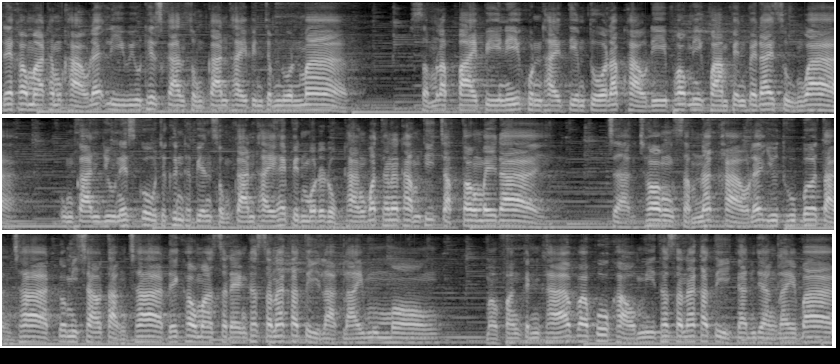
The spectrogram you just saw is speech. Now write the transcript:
ได้เข้ามาทำข่าวและรีวิวเทศกาลสงการไทยเป็นจำนวนมากสำหรับปลายปีนี้คนไทยเตรียมตัวรับข่าวดี เพราะมีความเป็นไปได้สูงว่า องค์การยูเนสโกจะขึ้นทะเบียนสงการไทยให้เป็นมรดกทางวัฒนธรรมที่จับต้องไม่ได้ จากช่องสำนักข่าวและยูทูบเบอร์ต่างชาติ ก็มีชาวต่างชาติได้เข้ามาแสดงทัศนคติหลากหลายมุมมอง มาฟังกันครับว่าพวกเขามีทัศนคติกันอย่างไรบ้าง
